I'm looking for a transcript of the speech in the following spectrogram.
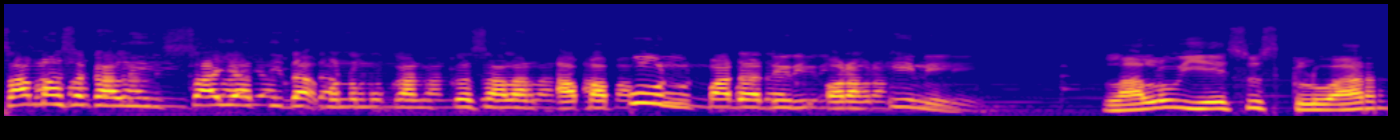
sama sekali saya tidak menemukan kesalahan apa pun pada diri orang ini. Lalu Yesus keluar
